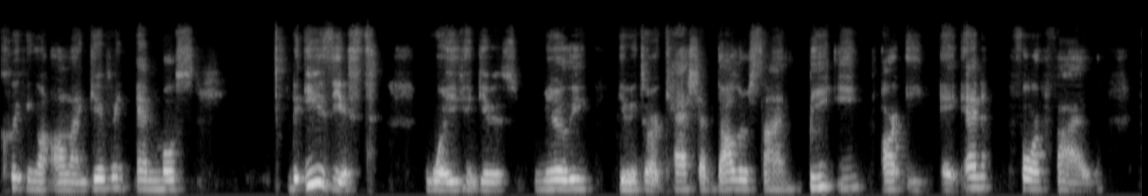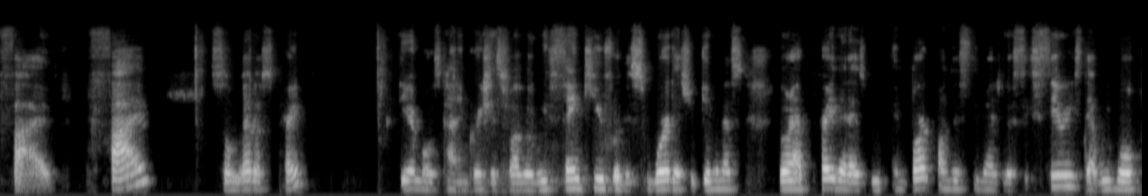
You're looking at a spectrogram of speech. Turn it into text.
clicking on online giving. And most, the easiest way you can give is merely giving to our Cash App dollar sign B E R E A N 4555. So let us pray. Dear most kind and gracious Father, we thank you for this word that you've given us. Lord, I pray that as we embark on this evangelistic series, that we will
